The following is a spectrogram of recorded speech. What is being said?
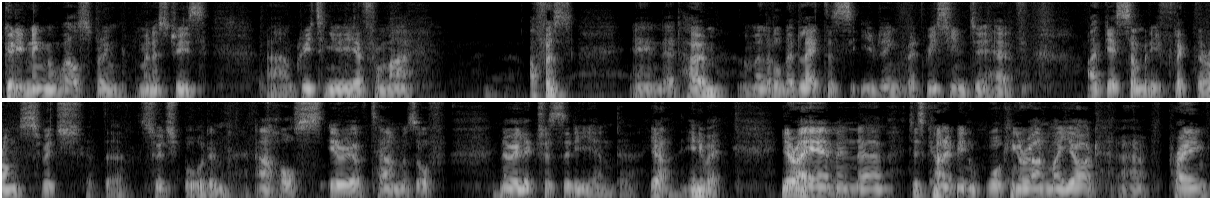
Good evening, Wellspring Ministries. Greeting you here from my office and at home. I'm a little bit late this evening, but we seem to have, I guess, somebody flicked the wrong switch at the switchboard, and our whole area of town was off, no electricity, and uh, yeah. Anyway, here I am, and uh, just kind of been walking around my yard uh, praying.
